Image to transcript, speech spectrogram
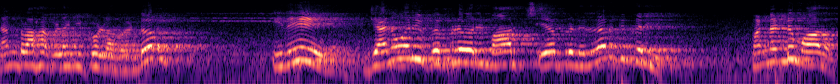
நன்றாக விளங்கிக் கொள்ள வேண்டும். இது ஜனவரி பிப்ரவரி மார்ச் ஏப்ரல் எல்லாருக்கும் தெரியும். பன்னெண்டு மாதம்.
